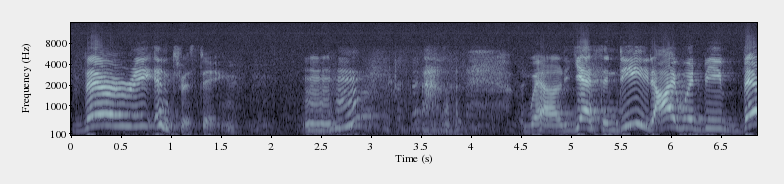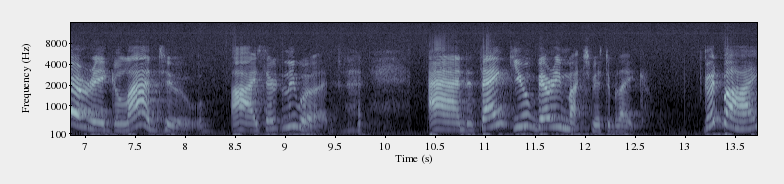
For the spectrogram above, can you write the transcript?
very interesting. Mm-hmm. well, yes, indeed, I would be very glad to. I certainly would. And thank you very much, Mr. Blake. Goodbye.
